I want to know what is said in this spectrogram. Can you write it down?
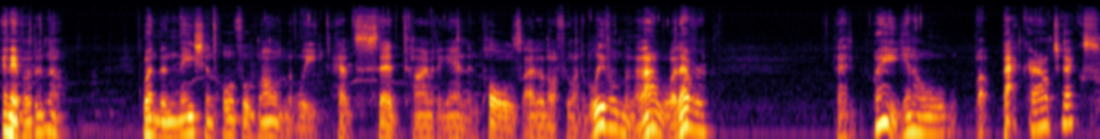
and they voted no when the nation overwhelmingly have said time and again in polls, I don't know if you want to believe them or not, whatever, that, wait, you know, background checks,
